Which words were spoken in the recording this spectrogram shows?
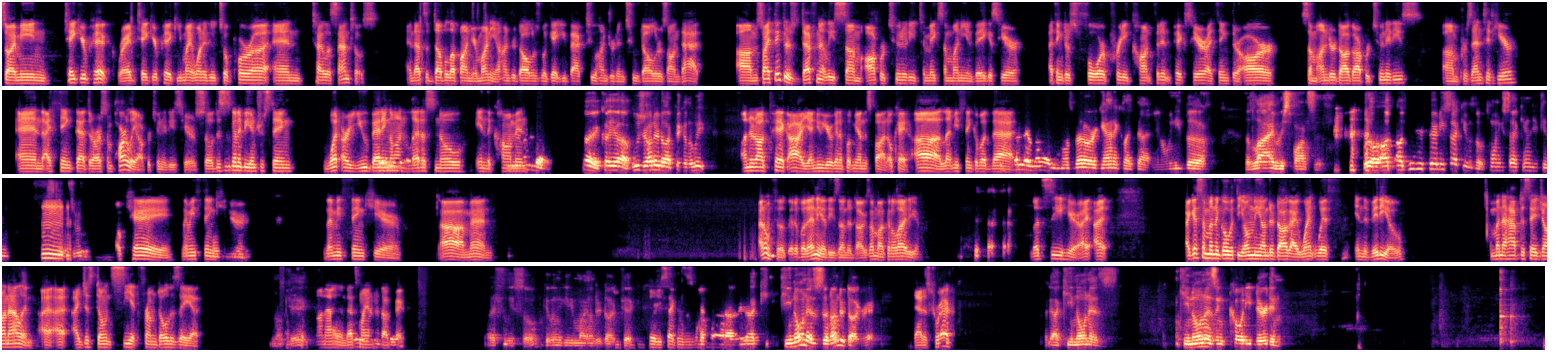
So I mean, take your pick, right? Take your pick. You might want to do Topuria and Taila Santos, and that's a double up on your money. hundred dollars will get you back two hundred and two dollars on that. Um, so I think there's definitely some opportunity to make some money in Vegas here. I think there's four pretty confident picks here. I think there are some underdog opportunities um, presented here. And I think that there are some parlay opportunities here. So this is going to be interesting. What are you betting on? Let us know in the comments. Sorry, cut you off. Who's your underdog pick of the week? Underdog pick. Ah, I knew you were gonna put me on the spot. Okay. Ah, let me think about that. It's better organic like that. You know, we need the the live responses. well, I'll, I'll, give you 30 seconds though. 20 seconds. You can hmm. Okay, let me think here. Let me think here. Ah, man. I don't feel good about any of these underdogs. I'm not gonna lie to you. Let's see here. I, I I guess I'm gonna go with the only underdog I went with in the video. I'm gonna have to say John Allan. I I, I just don't see it from Dolidze yet. Okay. John Allan. That's my underdog pick. Actually, so okay. Let me give you my underdog pick. Thirty seconds as well. Uh, I got Quinones an underdog, right? That is correct. I got Quinones. Quinones and Cody Durden.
